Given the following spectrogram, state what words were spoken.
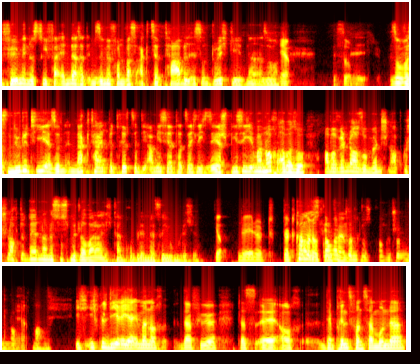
Filmindustrie verändert hat im Sinne von was akzeptabel ist und durchgeht. Ne? Also ja, ist so. Äh, so was Nudity, also Nacktheit betrifft, sind die Amis ja tatsächlich sehr spießig immer noch, aber so, aber wenn da so Menschen abgeschlachtet werden, dann ist das mittlerweile eigentlich kein Problem mehr für Jugendliche. Ja, nee, das, das kann man also auf jeden Fall schon, machen. Das kann man schon noch ja. machen. Ich, ich plädiere ja immer noch dafür, dass äh, auch der Prinz von Zamunda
